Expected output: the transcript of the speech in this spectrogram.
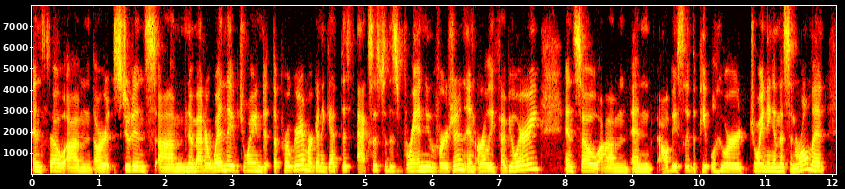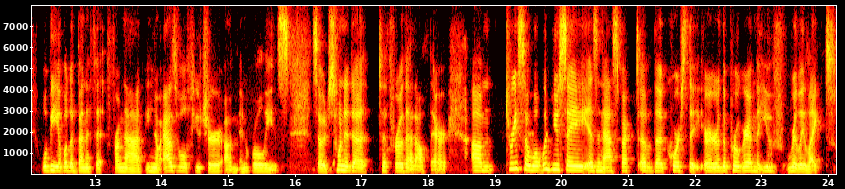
And so um, our students, um, no matter when they've joined the program, are going to get this access to this brand new version in early February. And so, um, and obviously the people who are joining in this enrollment will be able to benefit from that, you know, as will future um, enrollees. So just wanted to, to throw that out there. Um, Teresa, what would you say is an aspect of the course that, or the program that you've really liked?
